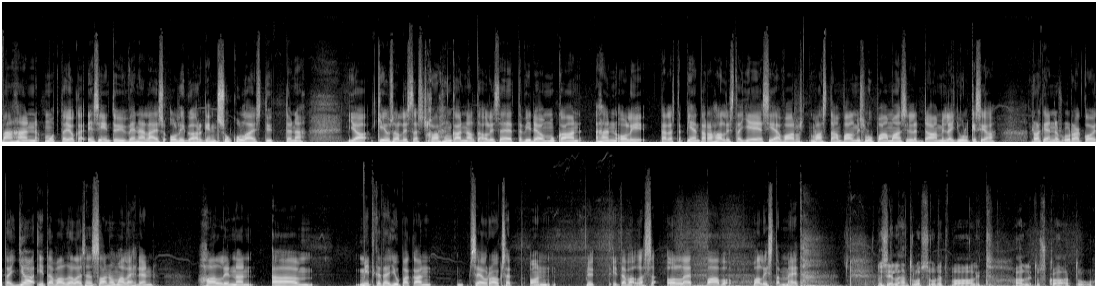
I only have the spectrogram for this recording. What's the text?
vähän, mutta joka esiintyi venäläisoligarkin sukulaistyttönä. Ja kiusallista Strahen kannalta oli se, että videon mukaan hän oli tällaista pientä rahallista jeesiä vastaan valmis lupaamaan sille daamille julkisia rakennusurakoita ja itävaltalaisen sanomalehden hallinnan. Ähm, mitkä tämän Jupakan seuraukset on nyt Itävallassa olleet? Paavo, valista meitä. No siellähän tulossa uudet vaalit, hallitus kaatuu.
